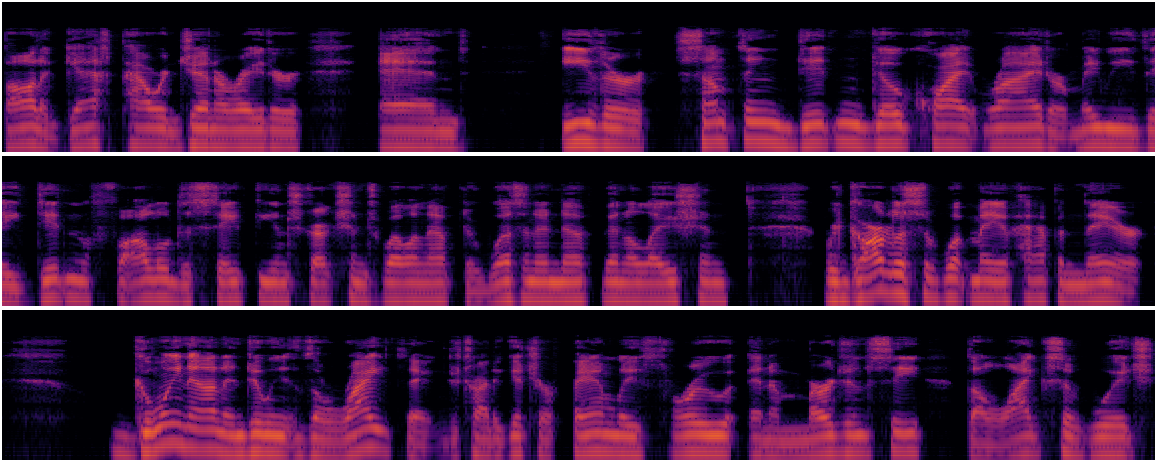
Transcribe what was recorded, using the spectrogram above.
bought a gas powered generator, and either something didn't go quite right or maybe they didn't follow the safety instructions well enough there wasn't enough ventilation regardless of what may have happened there going out and doing the right thing to try to get your family through an emergency the likes of which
